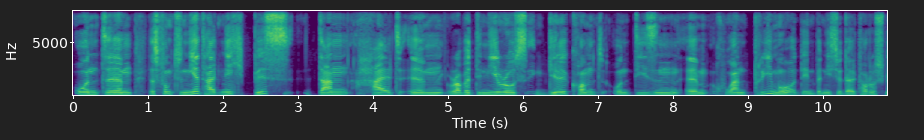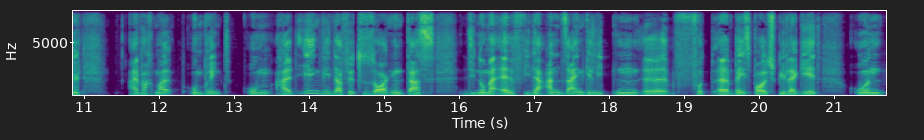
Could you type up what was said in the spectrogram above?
Und ähm, das funktioniert halt nicht, bis dann halt ähm, Robert De Niros Gil kommt und diesen ähm, Juan Primo, den Benicio del Toro spielt, einfach mal umbringt, um halt irgendwie dafür zu sorgen, dass die Nummer 11 wieder an seinen geliebten äh, äh, Baseballspieler geht. Und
